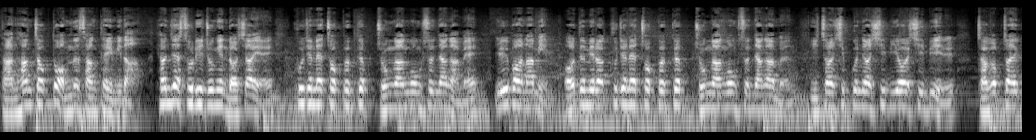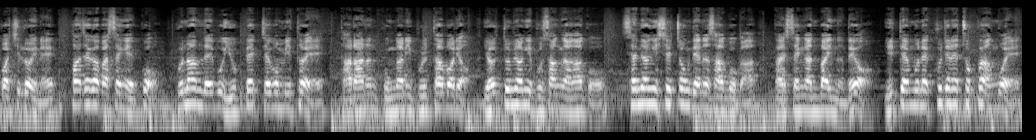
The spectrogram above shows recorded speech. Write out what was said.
단 한 척도 없는 상태입니다. 현재 수리 중인 러시아의 쿠즈네초프급 중항공 순양함의 1번 함인 어드미럴 쿠즈네초프급 중항공 순양함은 2019년 12월 12일 작업자의 과실로 인해 화재가 발생했고 군함 내부 600제곱미터에 달하는 공간이 불타버려 12명이 부상당하고 3명이 실종되는 사고가 발생 한 바 있는데요. 이 때문에 쿠즈네초프 항모의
